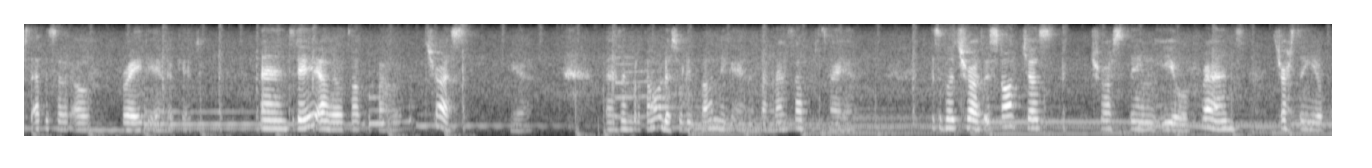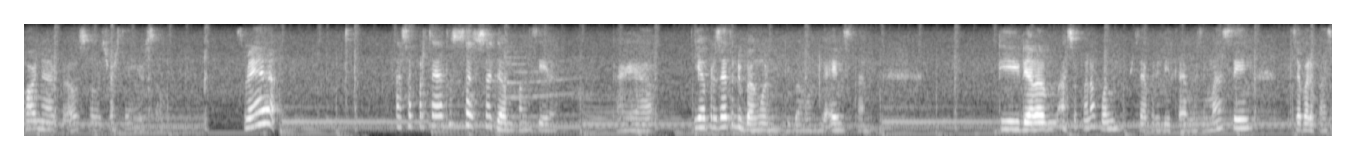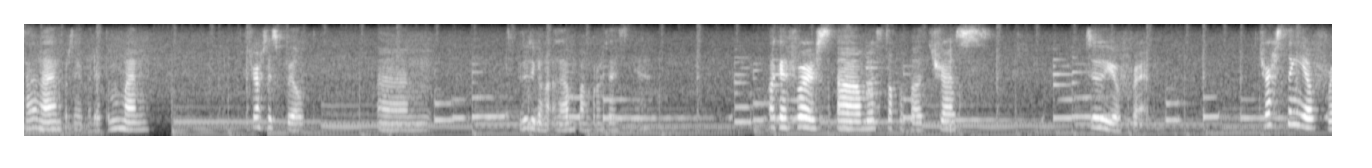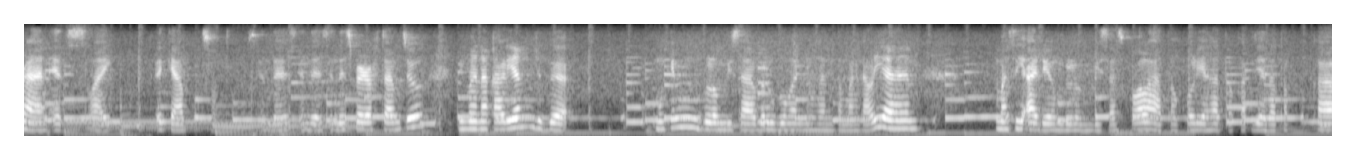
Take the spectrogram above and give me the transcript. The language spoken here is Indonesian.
first episode of Ray the Kid. And today I will talk about trust. Ya. Yeah. Bahasan pertama udah sulit banget nih kayak tentang rasa percaya. It's about trust. It's not just trusting your friends, trusting your partner, but also trusting yourself. Sebenarnya rasa percaya tuh susah-susah gampang sih ya. Kayak ya percaya itu dibangun, dibangun, nggak instan di dalam aspek mana pun percaya pada diri kalian masing-masing percaya pada pasangan percaya pada teman. Trust is built. Um, itu juga nggak gampang prosesnya. Oke okay, first um, let's talk about trust to your friend. Trusting your friend it's like a gamble sometimes in this in this in this period of time too di mana kalian juga mungkin belum bisa berhubungan dengan teman kalian. Masih ada yang belum bisa sekolah atau kuliah atau kerja tatap muka.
